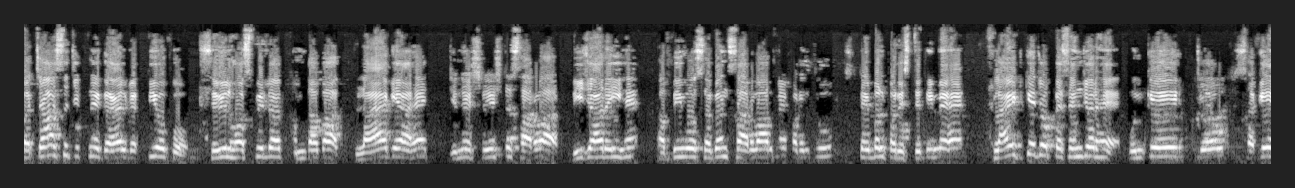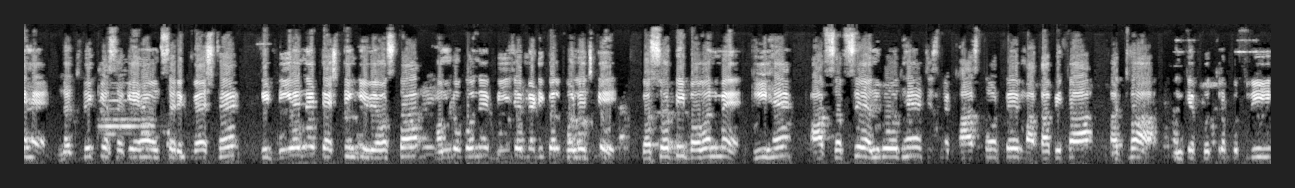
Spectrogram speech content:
पचास जितने घायल व्यक्तियों को सिविल हॉस्पिटल अहमदाबाद लाया गया है, जिन्हें श्रेष्ठ सारवार दी जा रही है। अभी वो सघन सारवार में, परंतु स्टेबल परिस्थिति में है। फ़्लाइट के जो पैसेंजर हैं, उनके जो सगे हैं, नज़दीक के सगे हैं, उनसे रिक्वेस्ट है कि डीएनए टेस्टिंग की व्यवस्था हम लोगों ने बीजे मेडिकल कॉलेज के कसोटी भवन में की है। आप सबसे अनुरोध है, जिसमें खास तौर पे माता पिता अथवा उनके पुत्र पुत्री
